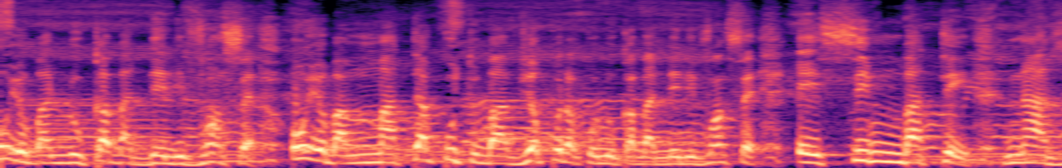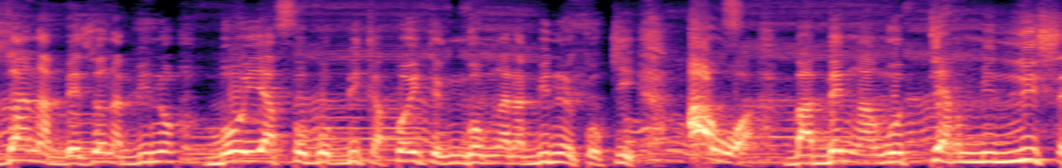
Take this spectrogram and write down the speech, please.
Oyo baluka badelivrance oyo bamata kutu baavion mpona koluka badelivrance esimba te naza na besoin na bino boya mpo bobika mpo ete ngonga na bino ekoki. Awa babenga yango terminus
